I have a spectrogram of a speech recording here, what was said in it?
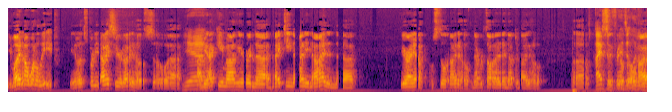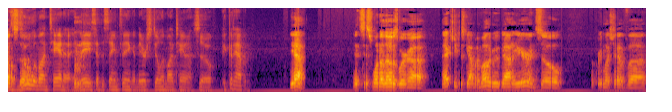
you might not want to leave. You know, it's pretty nice here in Idaho. So uh, yeah, I mean, I came out here in 1999, uh, and here I am. I'm still in Idaho. Never thought I'd end up in Idaho. Uh, I have some friends that live Ohio, in Missoula, so. Montana, and they said the same thing, and they're still in Montana, so it could happen. Yeah, it's just one of those where uh, I actually just got my mother moved out here, and so I pretty much have uh,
